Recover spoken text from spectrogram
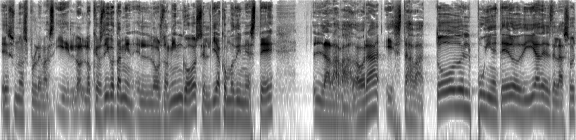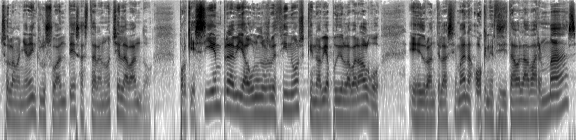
es unos problemas. Y lo, lo que os digo también, los domingos, el día comodín esté, la lavadora estaba todo el puñetero día, desde las 8 de la mañana, incluso antes, hasta la noche lavando. Porque siempre había alguno de los vecinos que no había podido lavar algo eh, durante la semana o que necesitaba lavar más.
